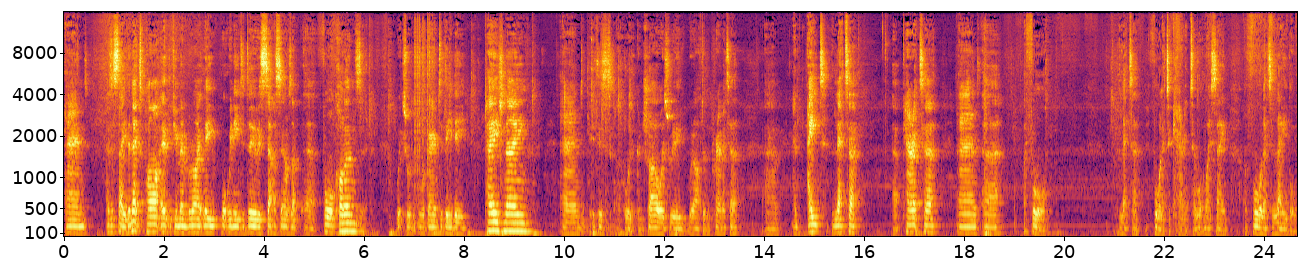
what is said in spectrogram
And as I say, the next part, if you remember rightly, what we need to do is set ourselves up uh, four columns, which will going to be the page name, and this is, I call it control, it's really, we're after the parameter, um, an eight letter uh, character, and uh, a four letter, four letter character, what am I saying? A four letter label.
